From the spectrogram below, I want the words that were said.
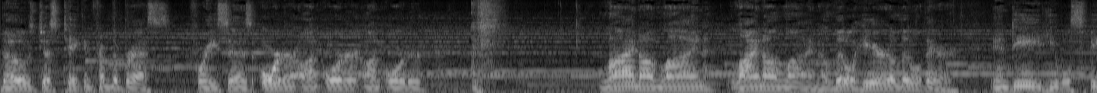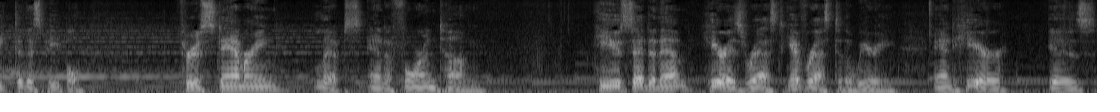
those just taken from the breasts. For he says, Order on order on order line on line, line on line, a little here, a little there. Indeed, he will speak to this people through stammering lips and a foreign tongue. He who said to them, Here is rest, give rest to the weary, and here is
